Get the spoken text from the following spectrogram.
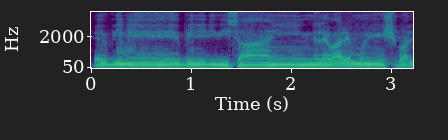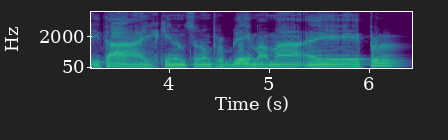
eh, viene, viene divisa in- nelle varie municipalità, il che non sono un problema, ma è proprio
